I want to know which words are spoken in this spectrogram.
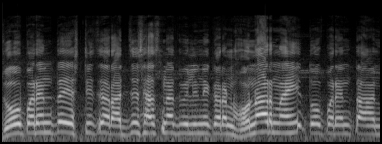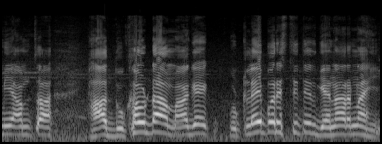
जोपर्यंत एस टीचं राज्य शासनात विलिनीकरण होणार नाही तोपर्यंत आम्ही आमचा हा दुखवटा मागे कुठल्याही परिस्थितीत घेणार नाही.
